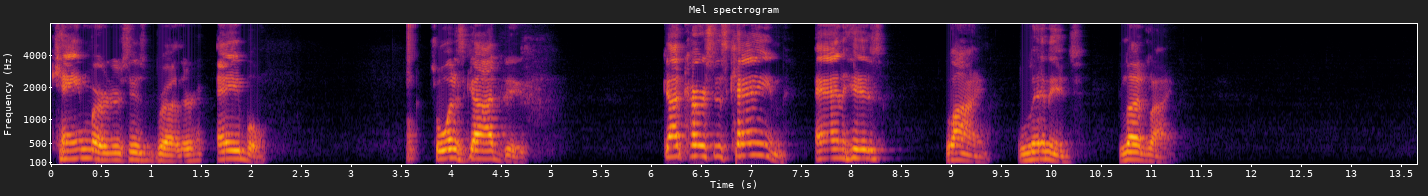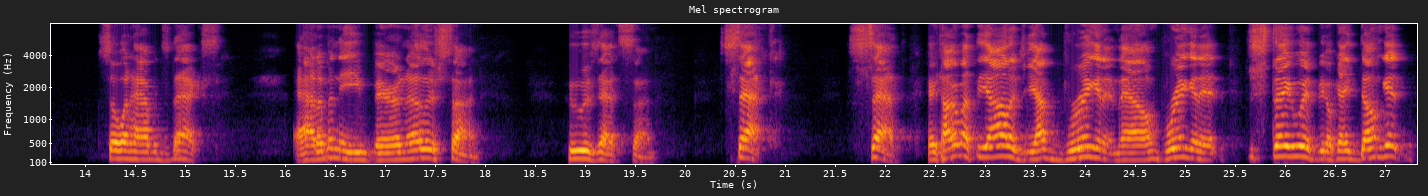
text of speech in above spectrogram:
Cain murders his brother Abel. So, what does God do? God curses Cain and his line, lineage, bloodline. So, what happens next? Adam and Eve bear another son. Who is that son? Seth. Seth. Hey, talk about theology. I'm bringing it now. I'm bringing it. Stay with me, okay? Don't get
